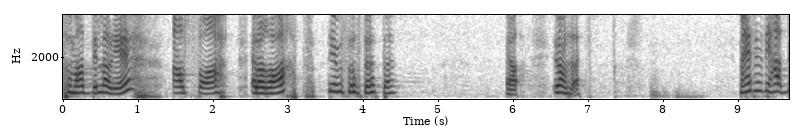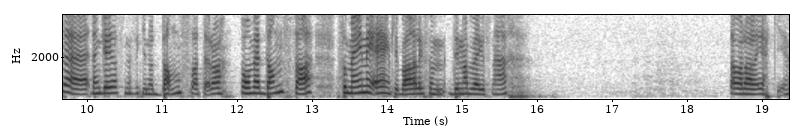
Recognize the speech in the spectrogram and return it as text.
Tror vi har et bilde av dem. Altså Er det rart? De er jo så støte. Ja. Uansett. Men jeg syns de hadde den gøyeste musikken å danse til. da. Og med danse så mener jeg egentlig bare liksom denne bevegelsen her. Det var det det gikk i.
